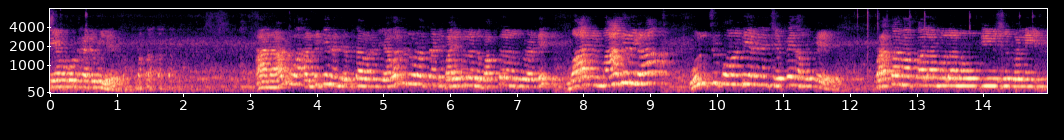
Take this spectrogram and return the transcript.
చీమ లేదు. ఆనాడు అందుకే నేను చెప్తా ఉన్నాను ఎవరిని చూడొద్దండి? బైబిల్లో భక్తులను చూడండి. వారిని మాదిరిగా ఉంచుకోండి అని నేను చెప్పేది అందుకే. ప్రథమ ఫలములను తీసుకొని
